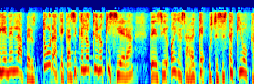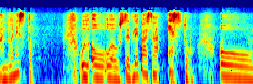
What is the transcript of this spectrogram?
tienen la apertura, que casi que es lo que uno quisiera, de decir, oiga, ¿sabe qué? Usted se está equivocando en esto. O, a usted le pasa esto. O,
